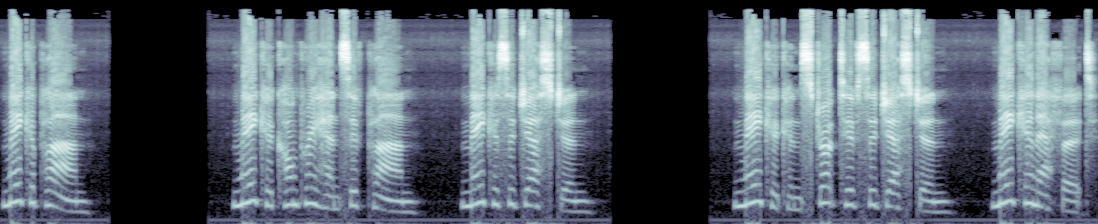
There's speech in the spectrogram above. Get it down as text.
Make a plan. Make a comprehensive plan. Make a suggestion. Make a constructive suggestion. Make an effort.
